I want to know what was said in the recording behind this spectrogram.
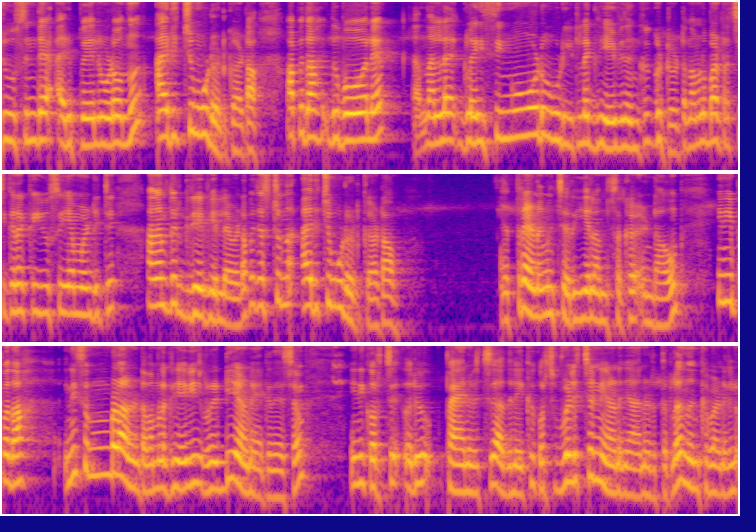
ജ്യൂസിന്റെ അരിപ്പയിലൂടെ ഒന്ന് അരിച്ചും കൂടെ എടുക്കുക കേട്ടോ. അപ്പോൾ ഇതാ ഇതുപോലെ നല്ല ഗ്ലേസിങ്ങോട് കൂടിയിട്ടുള്ള ഗ്രേവി നിങ്ങൾക്ക് കിട്ടും കേട്ടോ. നമ്മൾ ബട്ടർ ചിക്കനൊക്കെ യൂസ് ചെയ്യാൻ വേണ്ടിയിട്ട് അങ്ങനത്തെ ഒരു ഗ്രേവി അല്ല വേണ്ട അപ്പോൾ ജസ്റ്റ് ഒന്ന് അരിച്ചും കൂടെ എടുക്കുക കേട്ടോ. എത്രയാണെങ്കിലും ചെറിയ ലംസൊക്കെ ഉണ്ടാവും. ഇനിയിപ്പോൾ ദാ ഇനി സിമ്പിളാണ് കേട്ടോ. നമ്മൾ ഗ്രേവി റെഡിയാണ് ഏകദേശം. ഇനി കുറച്ച് ഒരു പാൻ വെച്ച് അതിലേക്ക് കുറച്ച് വെളിച്ചെണ്ണയാണ് ഞാൻ എടുത്തിട്ടുള്ളത്. നിങ്ങൾക്ക് വേണമെങ്കിൽ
